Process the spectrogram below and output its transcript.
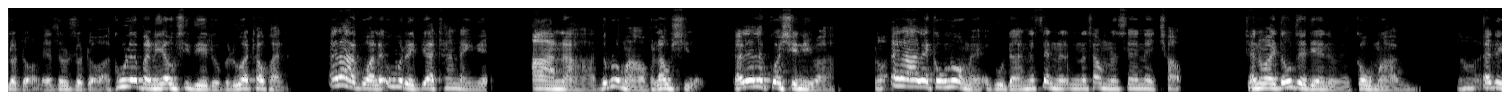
လွတ်တော်လဲသူတို့လွတ်တော်အခုလဲဘယ်နှယောက်ရှိသေးလို့ဘယ်သူကထောက်ခံတယ်အဲ့ဒါကွာလဲဥပဒေပြဋ္ဌာန်းနိုင်တဲ့အာဏာဟာသူတို့မှာဘယ်လောက်ရှိလဲဒါလည်းလဲ question တွေပါ နော်အဲ့ဒါလည်းကုံတော့မယ်အခုဒါ20 2026ဇန်နဝါရီ30ရက်နေ့ကုံပါပြီနော်အဲ့ဒီ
